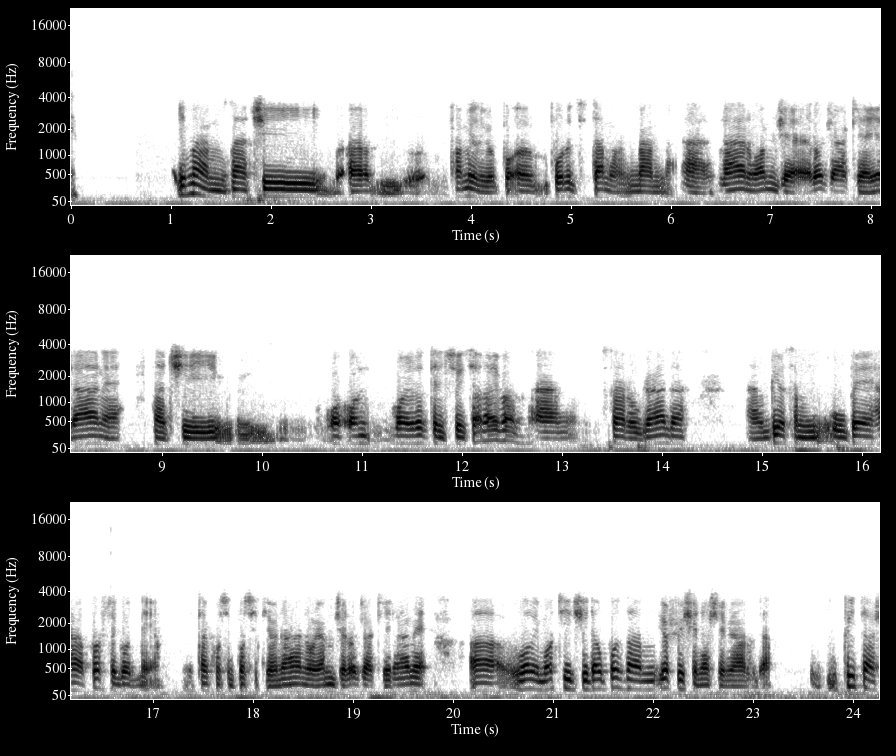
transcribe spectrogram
Imam, znači, uh, familiju, porodice tamo, imam uh, naru, omđe, rođake, irane, znači, on, moji roditelji su iz Sarajeva, uh, starog grada, uh, bio sam u BH prošle godine, tako sam posjetio naru, omđe, rođake, irane, a uh, volim otići da upoznam još više našeg naroda. Pitaš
